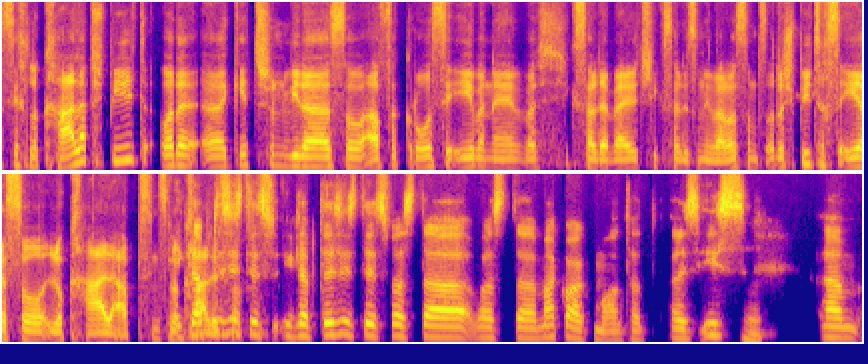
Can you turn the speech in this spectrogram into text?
sich lokal abspielt oder äh, geht es schon wieder so auf eine große Ebene, was Schicksal der Welt, Schicksal des Universums oder spielt sich eher so lokal ab? Sind es Ich glaube, lokale das, das, ich glaub, das ist das, was der, was der Marco auch gemeint hat. Es ist, Mhm. ähm,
